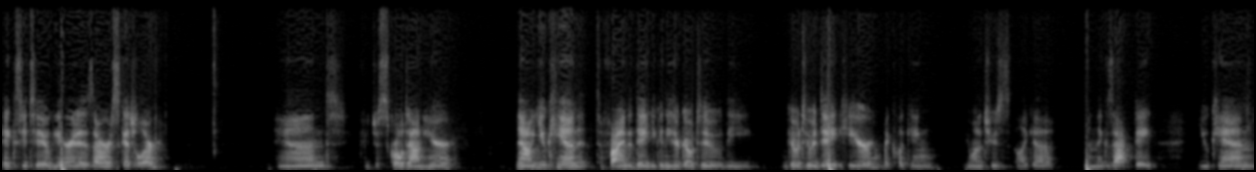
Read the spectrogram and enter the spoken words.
takes you to. Here it is, our scheduler. And if you just scroll down here, now you can, to find a date, you can either go to the go to a date here by clicking, you want to choose like a, an exact date. You can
